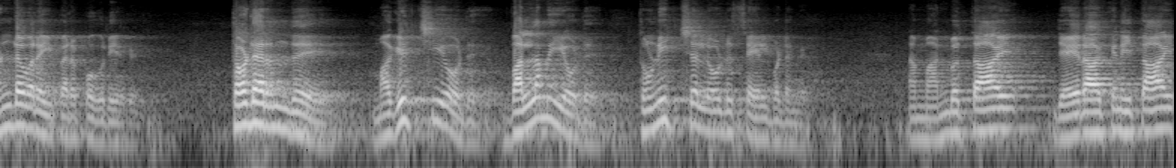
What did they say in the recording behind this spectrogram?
ஆண்டவரை பெறப் போகிறீர்கள். தொடர்ந்து மகிழ்ச்சியோடு வல்லமையோடு துணிச்சலோடு செயல்படுங்கள். நம்ம அன்பு தாய் ஜெயராக்கினி தாய்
